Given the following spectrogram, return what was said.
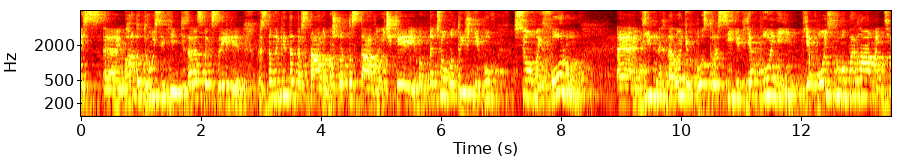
із е, багато друзів є, які зараз в екзилі, представники Татарстану, Башкортостану, Ічкерії, от на цьому тижні був сьомий форум е, вільних народів пост-Росії в Японії, в японському парламенті.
